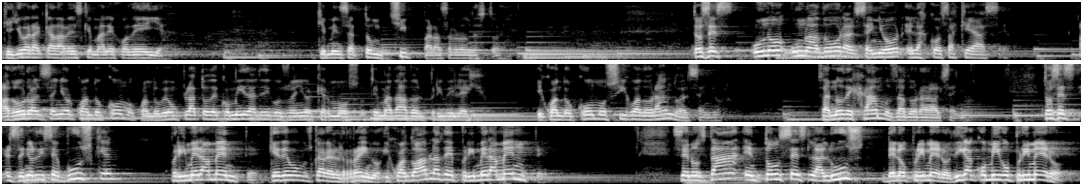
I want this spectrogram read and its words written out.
que llora cada vez que me alejo de ella que me insertó un chip para saber dónde estoy. Entonces, uno, adora al Señor en las cosas que hace. Adoro al Señor cuando como, cuando veo un plato de comida, le digo, Señor, qué hermoso, usted me ha dado el privilegio. Y cuando como, sigo adorando al Señor. O sea, no dejamos de adorar al Señor. Entonces, el Señor dice, busquen primeramente. ¿Qué debo buscar? El reino. Y cuando habla de primeramente, se nos da entonces la luz de lo primero. Diga conmigo primero.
